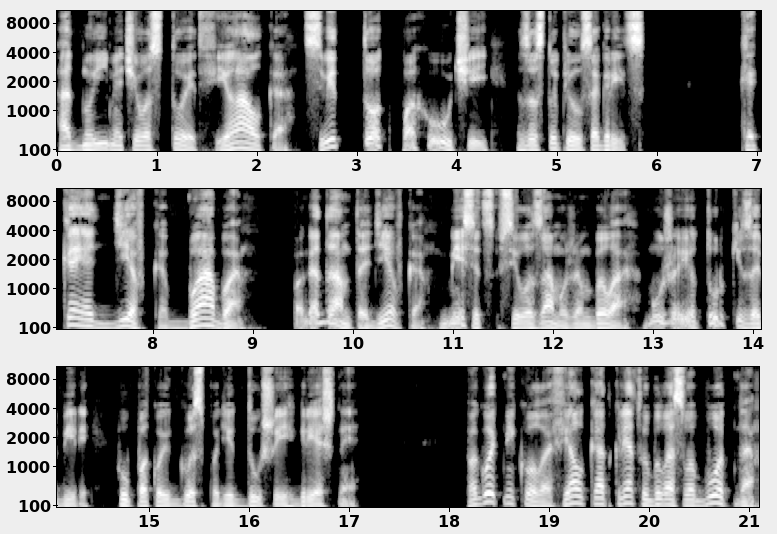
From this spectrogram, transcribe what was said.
одно имя чего стоит, фиалка, цветок пахучий, заступился Гриц. Какая девка, баба! По годам-то девка, месяц всего замужем была, мужа ее турки забили, упокой, Господи, души их грешные. Погодь, Микола, фиалка от клятвы была свободна,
